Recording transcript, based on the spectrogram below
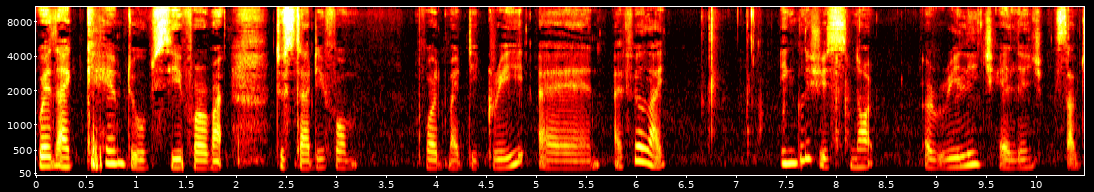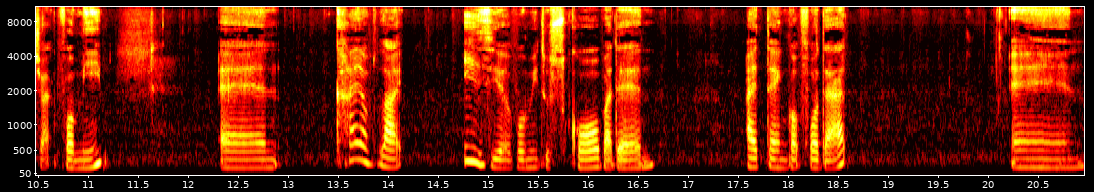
when I came to UPSI for my to study for for my degree, and I feel like English is not a really challenge subject for me and kind of like easier for me to score but then I thank God for that. And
